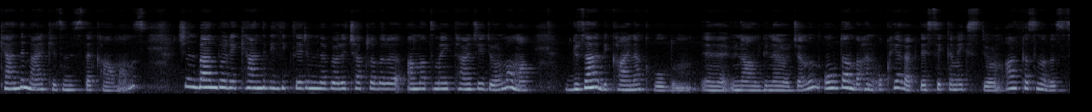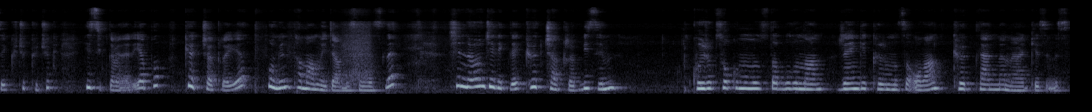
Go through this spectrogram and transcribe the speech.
kendi merkezimizde kalmamız. Şimdi ben böyle kendi bildiklerimle böyle çakraları anlatmayı tercih ediyorum ama güzel bir kaynak buldum e, Ünal Güner Hoca'nın. Oradan da hani okuyarak desteklemek istiyorum. Arkasına da size küçük küçük his yüklemeleri yapıp kök çakrayı bugün tamamlayacağım izninizle. Şimdi öncelikle kök çakra bizim kuyruk sokumumuzda bulunan rengi kırmızı olan köklenme merkezimiz.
